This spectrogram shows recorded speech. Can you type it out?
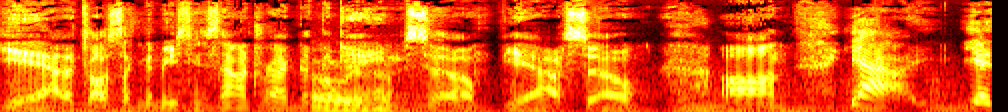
Yeah, that's also like an amazing soundtrack of the Oh, game. yeah. So yeah, so um, yeah, yeah,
